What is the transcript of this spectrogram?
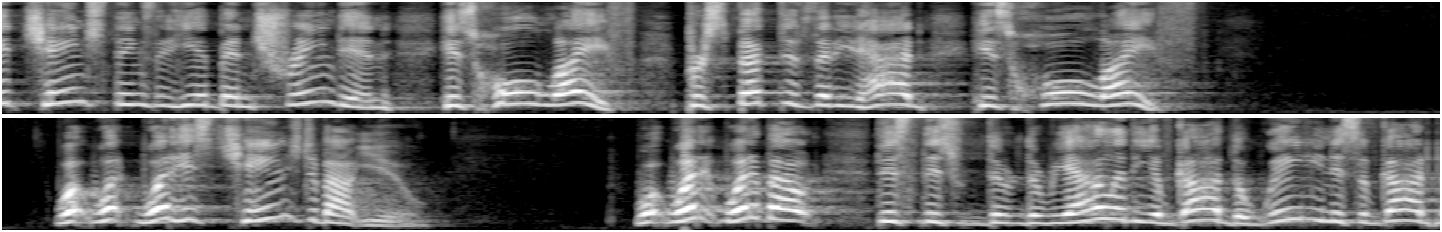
It changed things that he had been trained in his whole life, perspectives that he'd had his whole life. What, what, what has changed about you? What, what, what about this, this, the, the reality of God, the weightiness of God?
